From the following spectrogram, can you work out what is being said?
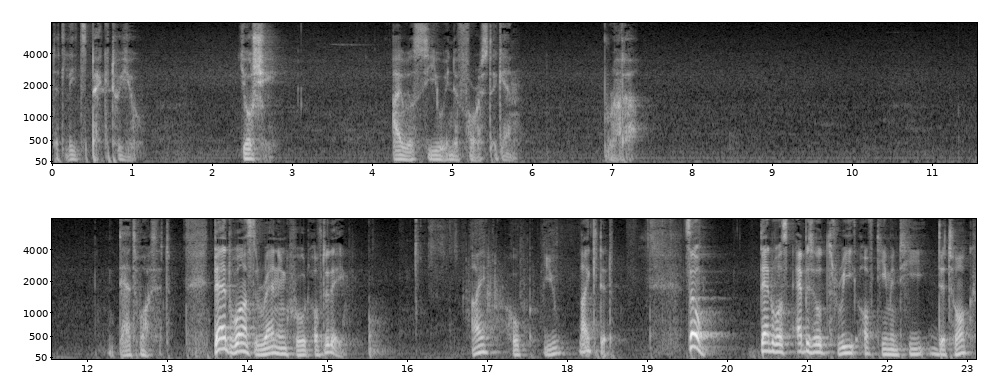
that leads back to you. Yoshi, I will see you in the forest again, brother. That was it. That was the random quote of the day. I hope you liked it. So, that was episode 3 of TMNT The Talk.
